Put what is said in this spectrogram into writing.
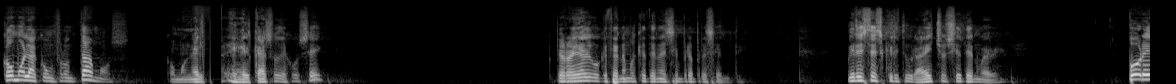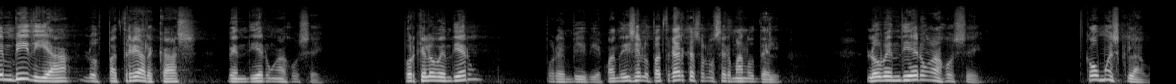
¿Cómo la confrontamos? Como en el, caso de José. Pero hay algo que tenemos que tener siempre presente. Mire esta escritura, Hechos 7:9. Por envidia los patriarcas vendieron a José. ¿Por qué lo vendieron? Por envidia. Cuando dice los patriarcas son los hermanos de él. Lo vendieron a José como esclavo,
